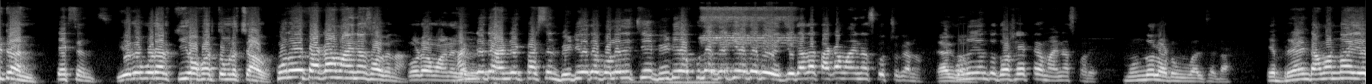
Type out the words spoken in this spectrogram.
রিটার্ন এক্সচেঞ্জ এর উপর আর কি অফার তোমরা চাও? কোনো টাকা মাইনাস হবে না। ওটা মানে যাবে। হান্ড্রেড হান্ড্রেড পার্সেন্ট ভিডিওতে বলে দিচ্ছি ভিডিও খুলে দেখিয়ে দেবে যে দাদা টাকা মাইনাস করছ কেন। কোনজন তো দশ হাজার টাকা মাইনাস করে। মন্ডল অটোমোবাইল সেটা। এ ব্র্যান্ড আমার নয় এ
